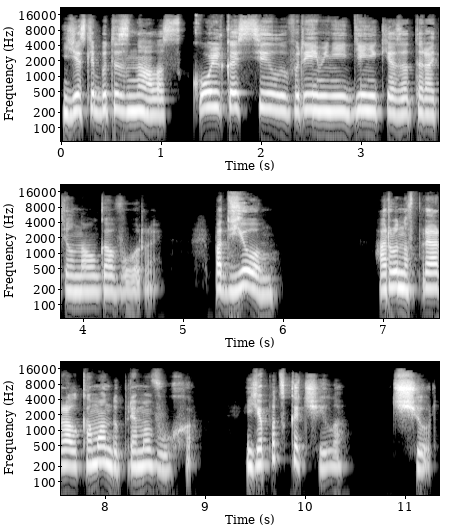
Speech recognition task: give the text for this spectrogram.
Если бы ты знала, сколько сил, времени и денег я затратил на уговоры. Подъем!» Аронов проорал команду прямо в ухо. Я подскочила. Черт,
